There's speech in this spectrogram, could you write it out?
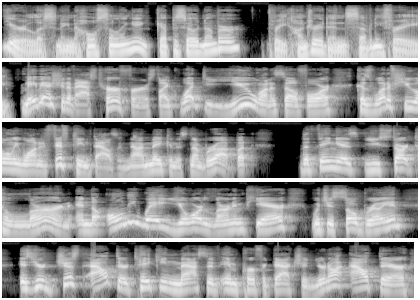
You're listening to Wholesaling Inc., episode number 373. Maybe I should have asked her first, like, what do you want to sell for? Because what if she only wanted 15,000? Now I'm making this number up, but the thing is, you start to learn. And the only way you're learning, Pierre, which is so brilliant, is you're just out there taking massive imperfect action. You're not out there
